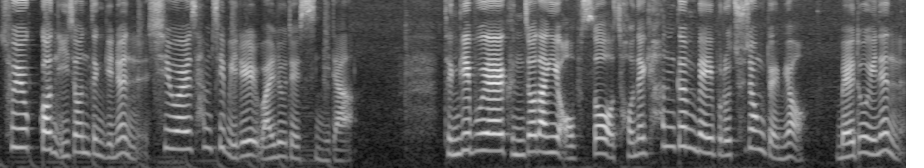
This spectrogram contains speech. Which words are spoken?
소유권 이전 등기는 10월 31일 완료됐습니다. 등기부에 근저당이 없어 전액 현금 매입으로 추정되며 매도인은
